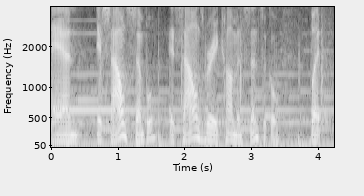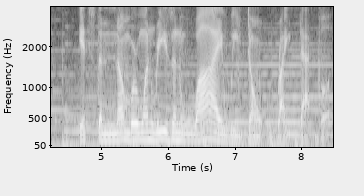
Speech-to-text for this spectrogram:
And it sounds simple, it sounds very commonsensical, but it's the number one reason why we don't write that book.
